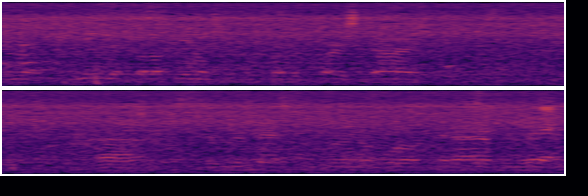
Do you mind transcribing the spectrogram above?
you know, meeting the Filipino people for the first time. Uh, some of the best people in the world that I ever met.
